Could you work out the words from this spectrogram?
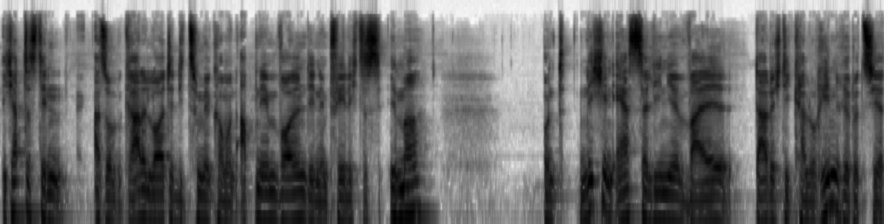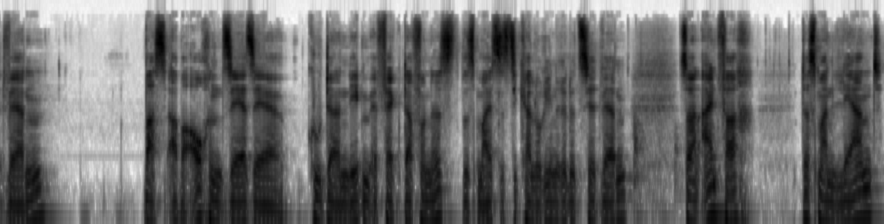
ich habe das den, also gerade Leute, die zu mir kommen und abnehmen wollen, denen empfehle ich das immer. Und nicht in erster Linie, weil dadurch die Kalorien reduziert werden, was aber auch ein sehr, sehr guter Nebeneffekt davon ist, dass meistens die Kalorien reduziert werden, sondern einfach, dass man lernt,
